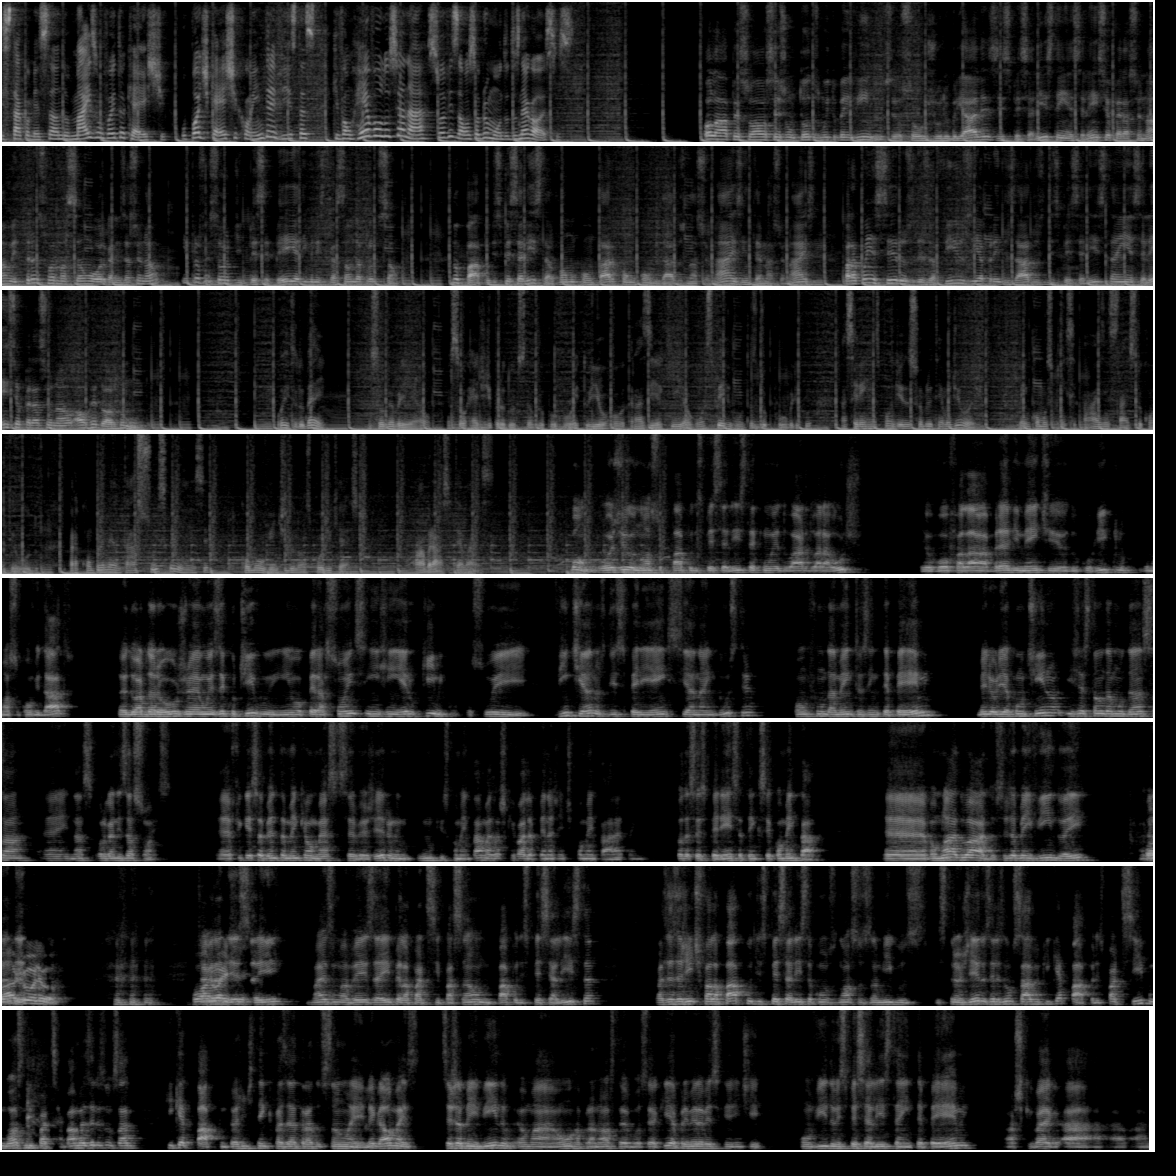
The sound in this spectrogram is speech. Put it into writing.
Está começando mais um VoitoCast, o podcast com entrevistas que vão revolucionar sua visão sobre o mundo dos negócios. Olá pessoal, sejam todos muito bem-vindos. Eu sou o Júlio Briales, especialista em excelência operacional e transformação organizacional e professor de PCP e administração da produção. No Papo de Especialista, vamos contar com convidados nacionais e internacionais para conhecer os desafios e aprendizados de especialista em excelência operacional ao redor do mundo. Oi, tudo bem? Eu sou o Gabriel, eu sou head de produtos do Grupo Voito e eu vou trazer aqui algumas perguntas do público a serem respondidas sobre o tema de hoje, bem como os principais insights do conteúdo para complementar a sua experiência como ouvinte do nosso podcast. Um abraço, até mais. Bom, hoje o nosso papo de especialista é com Eduardo Araújo. Eu vou falar brevemente do currículo do nosso convidado. Então, Eduardo Araújo é um executivo em operações e engenheiro químico. Possui 20 anos de experiência na indústria, com fundamentos em TPM, melhoria contínua e gestão da mudança é, nas organizações. É, fiquei sabendo também que é um mestre cervejeiro, não, não quis comentar, mas acho que vale a pena a gente comentar, né? Tem toda essa experiência tem que ser comentada. É, vamos lá, Eduardo, seja bem-vindo aí. Olá, Júlio. Boa Te noite. Agradeço aí mais uma vez aí pela participação no Papo de Especialista. Às vezes a gente fala papo de especialista com os nossos amigos estrangeiros, eles não sabem o que é papo. Eles participam, gostam de participar, mas eles não sabem o que é papo. Então a gente tem que fazer a tradução aí. Legal, mas seja bem-vindo. É uma honra para nós ter você aqui. É a primeira vez que a gente convida um especialista em TPM, acho que vai a, a, a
